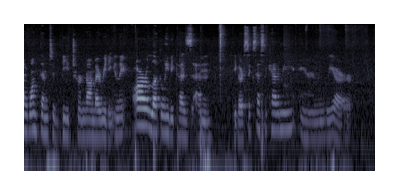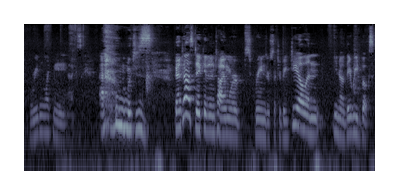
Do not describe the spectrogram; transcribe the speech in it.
I want them to be turned on by reading, and they are luckily because um, they go to Success Academy, and we are reading like maniacs, um, which is fantastic. in a time where screens are such a big deal, and you know they read books.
